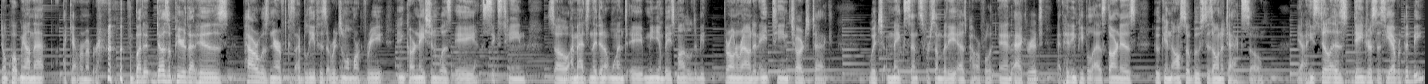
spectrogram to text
don't quote me on that. I can't remember. but it does appear that his power was nerfed because I believe his original Mark III incarnation was a 16. So I imagine they didn't want a medium base model to be thrown around an 18 charge attack, which makes sense for somebody as powerful and accurate at hitting people as Tharn is, who can also boost his own attacks. So yeah, he's still as dangerous as he ever could be.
